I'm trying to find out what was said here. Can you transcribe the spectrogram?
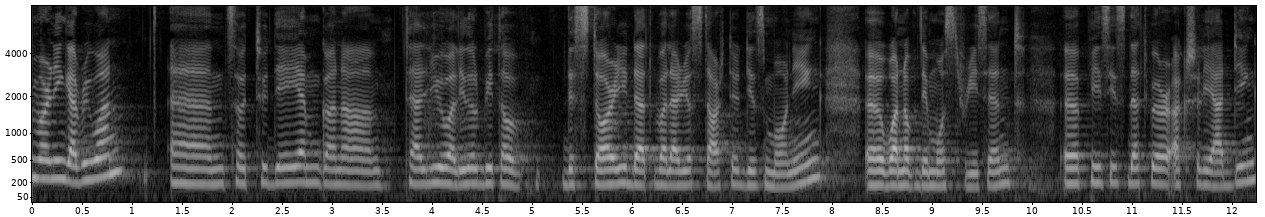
morning, everyone. And so today I'm gonna tell you a little bit of the story that Valerio started this morning, uh, one of the most recent uh, pieces that we're actually adding.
